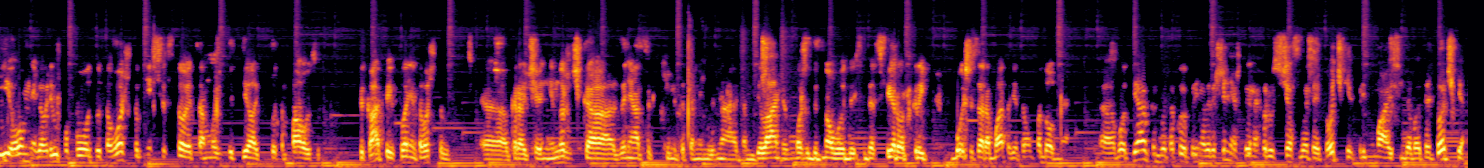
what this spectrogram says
и он мне говорил по поводу того, что мне сейчас стоит, там, может быть, сделать какую-то паузу пикапе в плане того, что, э, короче, немножечко заняться какими-то там, я не знаю, там, делами, может быть, новую для себя сферу открыть, больше зарабатывать и тому подобное. Э, вот я как бы такое принял решение, что я нахожусь сейчас в этой точке, принимаю себя в этой точке.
